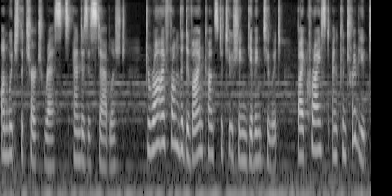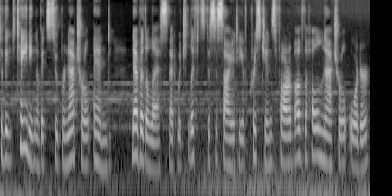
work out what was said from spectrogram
on which the Church rests and is established derive from the divine constitution given to it by Christ and contribute to the attaining of its supernatural end. Nevertheless, that which lifts the society of Christians far above the whole natural order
